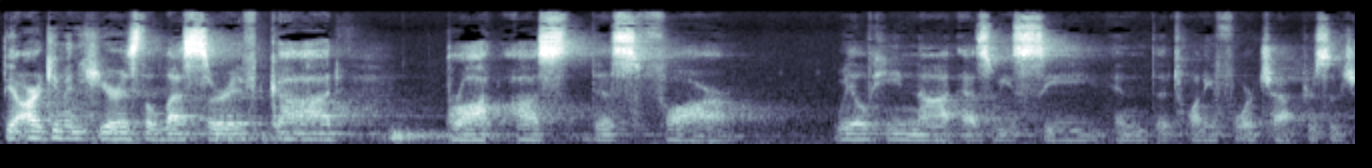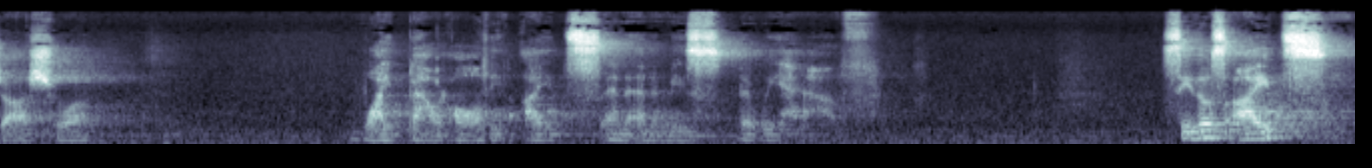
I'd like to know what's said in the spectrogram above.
The argument here is the lesser. If God brought us this far, will he not, as we see in the 24 chapters of Joshua, wipe out all the ites and enemies that we have? See those ites?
